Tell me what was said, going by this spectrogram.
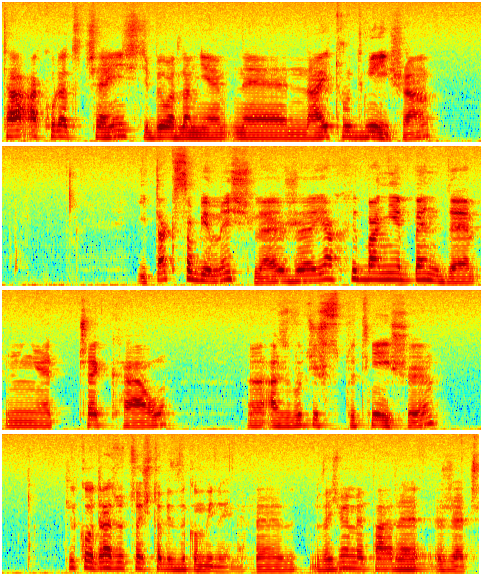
ta akurat część była dla mnie e, najtrudniejsza. I tak sobie myślę, że ja chyba nie będę mm, czekał, e, aż wrócisz sprytniejszy, tylko od razu coś Tobie wykombinujemy. Weźmiemy parę rzeczy.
